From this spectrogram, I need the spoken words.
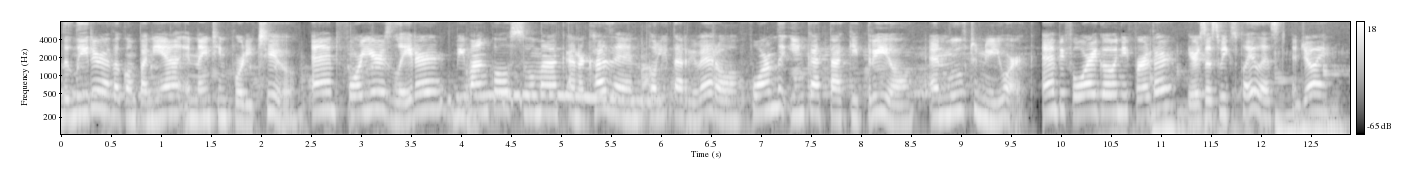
the leader of the Compañía in 1942. And four years later, Vivanco, Sumac, and her cousin, Cholita Rivero, formed the Inca Taky Trio and moved to New York. And before I go any further, here's this week's playlist. Enjoy!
